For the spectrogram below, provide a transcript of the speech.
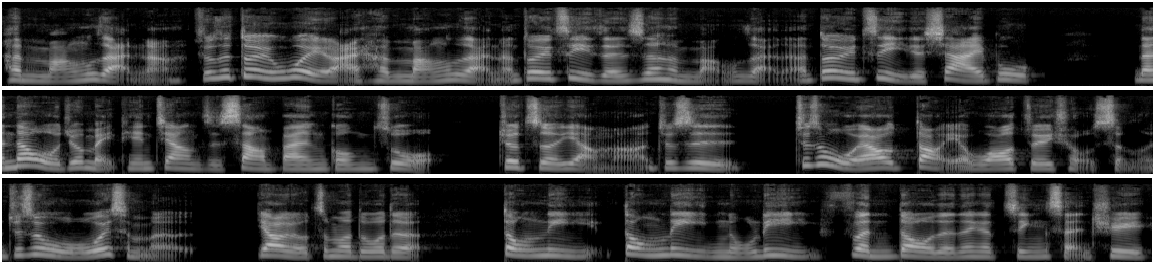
很茫然啊，就是对于未来很茫然啊，对于自己人生很茫然啊，对于自己的下一步，难道我就每天这样子上班工作就这样吗？就是。就是我要到底我要追求什么？就是我为什么要有这么多的动力、动力、努力、奋斗的那个精神去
